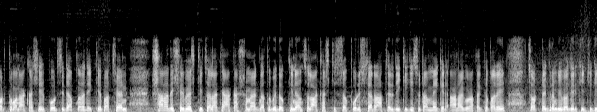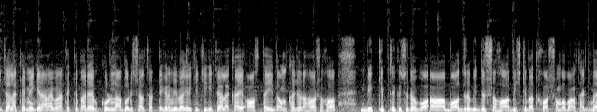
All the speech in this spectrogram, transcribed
বর্তমান আকাশের পরিস্থিতি আপনারা দেখতে পাচ্ছেন। সারা দেশের বেশ কিছু এলাকায় আকাশ মেঘলা, তবে দক্ষিণাঞ্চলে আকাশ কিছুটা পরিষ্কার। রাতের দিকে কিছুটা মেঘের আনাগোনা থাকতে পারে। চট্টগ্রাম বিভাগের কিছু কিছু এলাকায় মেঘের আনাগোনা থাকতে পারে। খুলনা, বরিশাল, চট্টগ্রাম বিভাগের কিছু কিছু এলাকায় অস্থায়ী দমকা জোড়া হওয়া সহ বিক্ষিপ্ত কিছুটা বজ্র বিদ্যুৎ সহ বৃষ্টিপাত হওয়ার সম্ভাবনা থাকবে।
